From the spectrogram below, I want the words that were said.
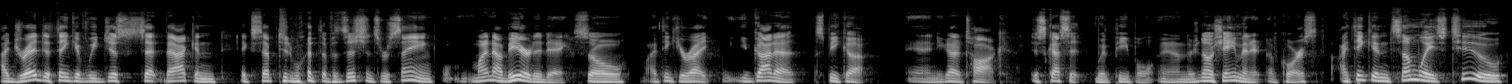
I dread to think if we just sat back and accepted what the physicians were saying, might not be here today. So I think you're right. You've got to speak up and you got to talk, discuss it with people. And there's no shame in it, of course. I think in some ways too,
